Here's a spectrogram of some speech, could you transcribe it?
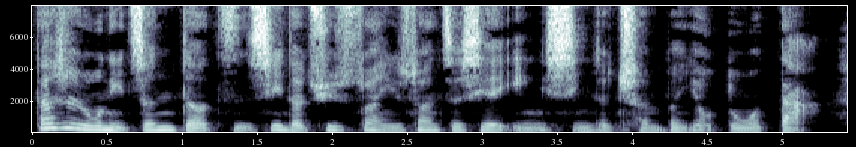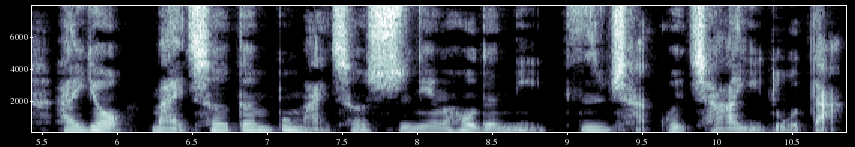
但是如果你真的仔细的去算一算这些隐形的成本有多大，还有买车跟不买车，十年后的你资产会差异多大，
